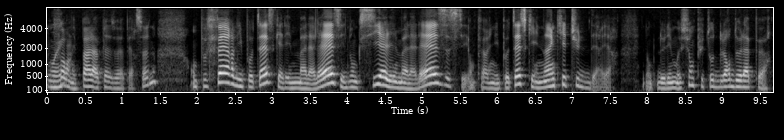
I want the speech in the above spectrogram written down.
on n'est pas à la place de la personne, on peut faire l'hypothèse qu'elle est mal à l'aise, et donc si elle est mal à l'aise, c'est, on peut faire une hypothèse qu'il y a une inquiétude derrière, donc de l'émotion plutôt de l'ordre de la peur.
